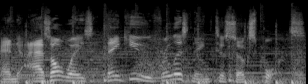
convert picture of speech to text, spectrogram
And as always, thank you for listening to Sook Sports.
